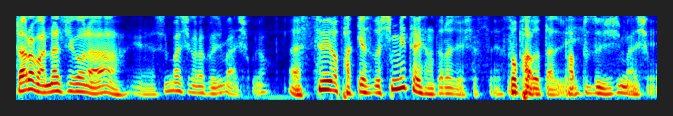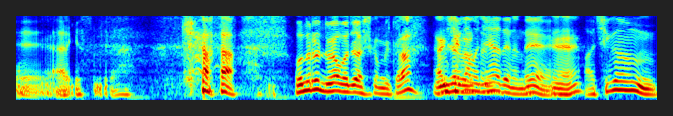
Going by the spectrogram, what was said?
따로 만나시거나 예, 술 마시거나 그러지 마시고요. 아, 스튜디오 밖에서도 10m 이상 떨어져 있었어요. 소파도 밥- 딸리. 밥도 드시지 마시고. 예, 알겠습니다. 자, 오늘은 누가 먼저 하실 겁니까? 제가 먼저. 해야 되는데 예. 아, 지금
